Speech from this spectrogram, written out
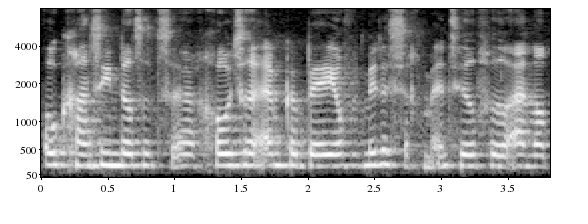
ook gaan zien dat het grotere MKB of het middensegment heel veel aan dat,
